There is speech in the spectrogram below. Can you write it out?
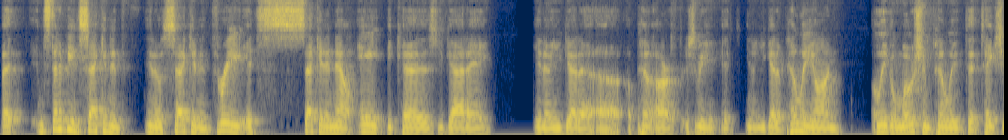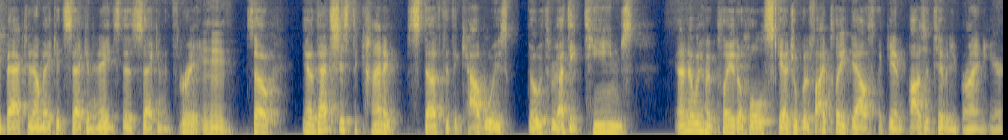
but instead of being second and you know second and three, it's second and now eight because you got a you know you got a a, a or excuse me it, you know you got a penalty on illegal motion penalty that takes you back to now make it second and eight instead of second and 3 mm-hmm. So you know that's just the kind of stuff that the Cowboys go through. I think teams, and I know we haven't played a whole schedule, but if I play Dallas again, positivity, Bryan here,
